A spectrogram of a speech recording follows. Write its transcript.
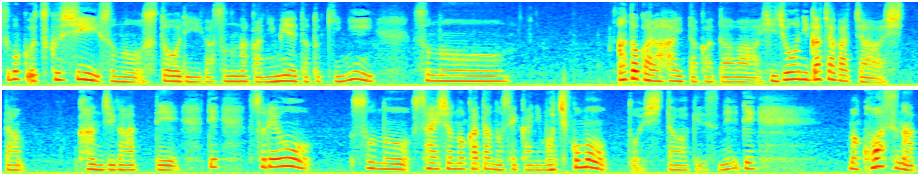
すごく美しいそのストーリーがその中に見えた時にその後から入った方は非常にガチャガチャした感じがあってでそれをその最初の方の世界に持ち込もうとしたわけですね。で、まあ、壊すな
